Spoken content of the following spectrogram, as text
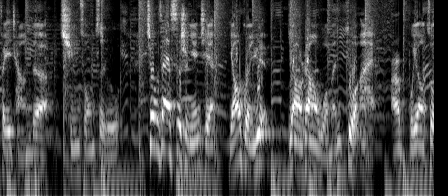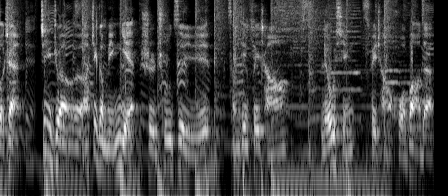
非常的轻松自如。就在四十年前，摇滚乐要让我们做爱。而不要作战，这个呃这个名言是出自于曾经非常流行、非常火爆的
